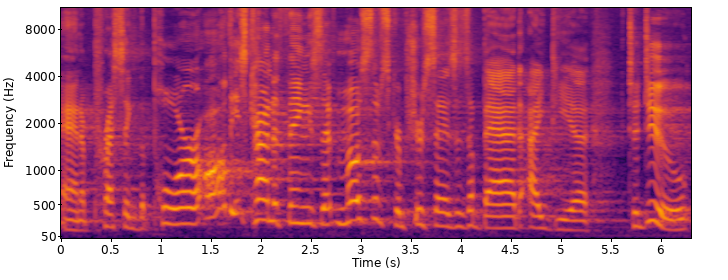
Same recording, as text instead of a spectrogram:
and oppressing the poor, all these kind of things that most of Scripture says is a bad idea to do.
